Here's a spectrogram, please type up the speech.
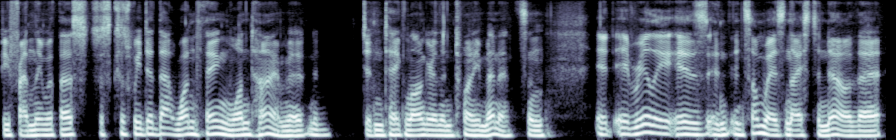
be friendly with us just because we did that one thing one time. It, it didn't take longer than 20 minutes. And it, it really is, in, in some ways, nice to know that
